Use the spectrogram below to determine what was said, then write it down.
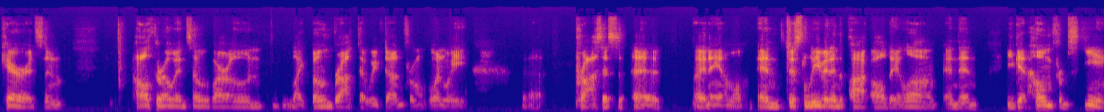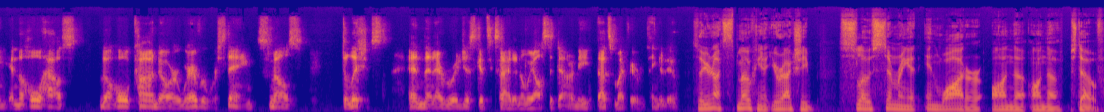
carrots and I'll throw in some of our own like bone broth that we've done from when we uh, process a, uh, an animal and just leave it in the pot all day long. And then you get home from skiing and the whole house, the whole condo or wherever we're staying smells delicious. And then everybody just gets excited and we all sit down and eat. That's my favorite thing to do. So you're not smoking it. You're actually slow simmering it in water on the, on the stove.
